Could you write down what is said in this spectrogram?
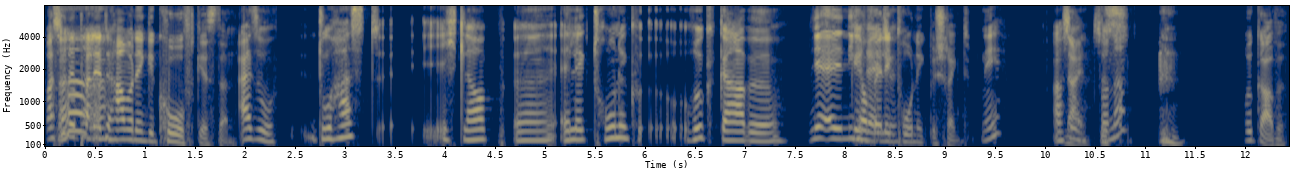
Was für eine Ah. Palette haben wir denn gekauft gestern? Also, du hast, ich glaube, äh, Elektronikrückgabe. Ja, äh, nicht auf Geräte. Elektronik beschränkt. Nee? Achso, Nein, sondern Rückgabe.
